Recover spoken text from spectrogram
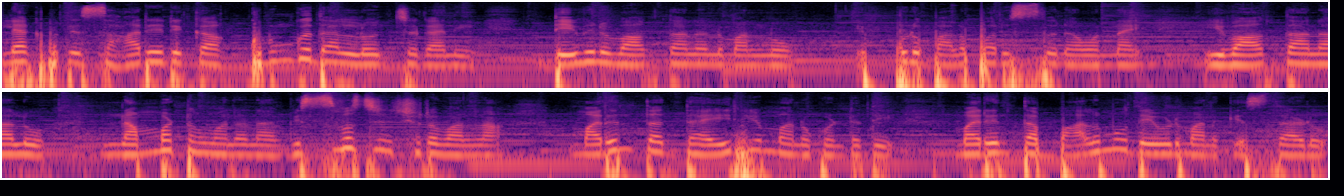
లేకపోతే శారీరక కృంగుదలలోంచి కానీ దేవుని వాగ్దానాలు మనల్ని ఎప్పుడు బలపరుస్తూనే ఉన్నాయి. ఈ వాగ్దానాలు నమ్మటం వలన విశ్వసించడం వలన మరింత ధైర్యం మనకుంటుంది. మరింత బలము దేవుడు మనకిస్తాడు.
